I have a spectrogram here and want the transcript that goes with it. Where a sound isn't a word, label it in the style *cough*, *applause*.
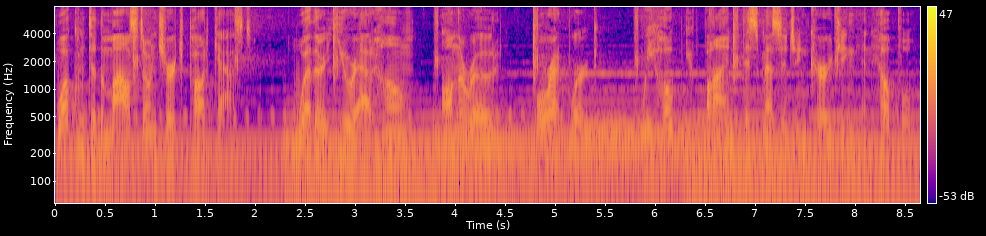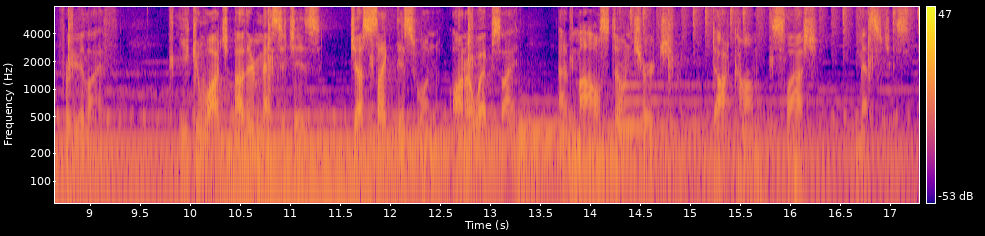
Welcome to the Milestone Church podcast. Whether you are at home, on the road, or at work, we hope you find this message encouraging and helpful for your life. You can watch other messages just like this one on our website at milestonechurch.com/messages.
